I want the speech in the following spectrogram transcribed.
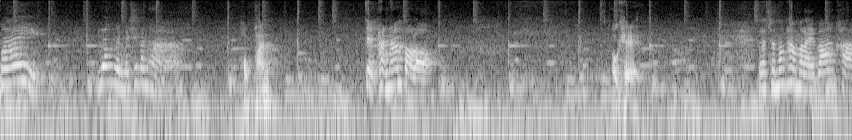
ไม่ เรื่องเงินไม่ใช่ปัญหา หกพันเจ็ดพันห้ามต่อรอง โอเค แล้วฉันต้องทำอะไรบ้างคะ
